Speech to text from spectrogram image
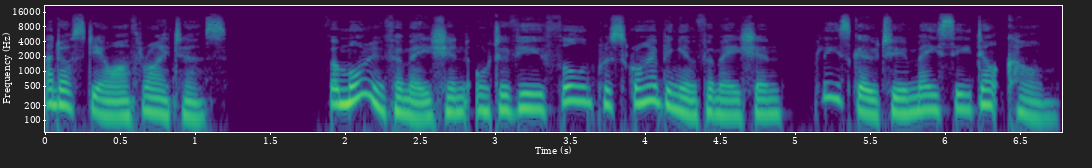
and osteoarthritis. For more information or to view full prescribing information, please go to maci.com.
